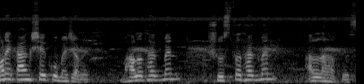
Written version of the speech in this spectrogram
অনেকাংশে কমে যাবে। ভালো থাকবেন, সুস্থ থাকবেন। আল্লাহ হাফেজ।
